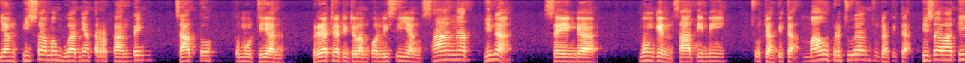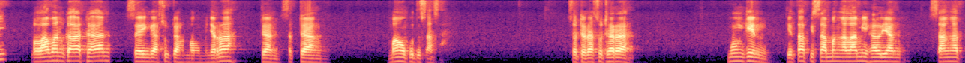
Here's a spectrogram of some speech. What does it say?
yang bisa membuatnya terbanting, jatuh, kemudian berada di dalam kondisi yang sangat hina sehingga mungkin saat ini sudah tidak mau berjuang, sudah tidak bisa lagi melawan keadaan sehingga sudah mau menyerah dan sedang mau putus asa. Saudara-saudara, mungkin kita bisa mengalami hal yang sangat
